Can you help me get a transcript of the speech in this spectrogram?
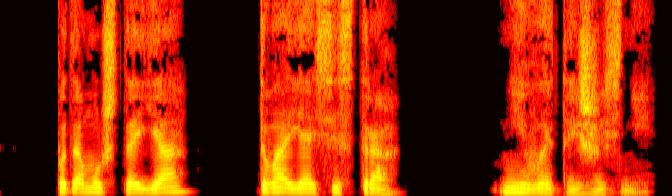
потому что я твоя сестра. Не в этой жизни.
